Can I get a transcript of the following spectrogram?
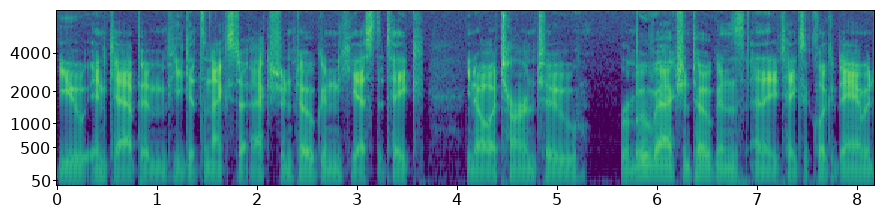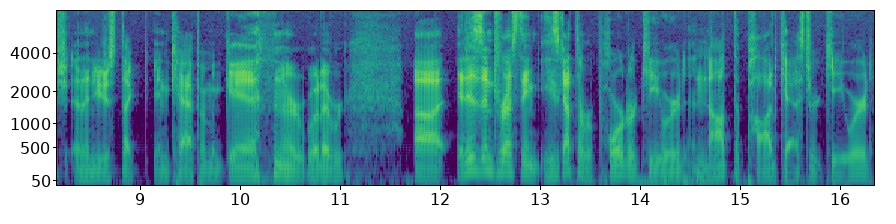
You incap him. He gets an extra action token. He has to take, you know, a turn to remove action tokens, and then he takes a click of damage, and then you just like incap him again or whatever. Uh, it is interesting. He's got the reporter keyword and not the podcaster keyword.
